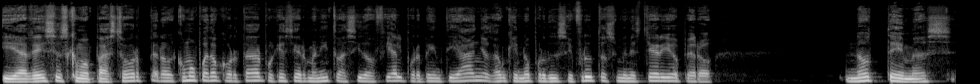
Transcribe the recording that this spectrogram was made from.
Y a veces como pastor, pero ¿cómo puedo cortar? Porque ese hermanito ha sido fiel por 20 años, aunque no produce frutos su ministerio, pero no temas.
